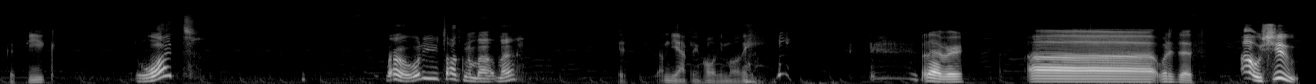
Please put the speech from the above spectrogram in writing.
Because peak. What? Bro, what are you talking about, man? It's, I'm yapping, holy moly. Whatever. Uh, what is this? Oh, shoot!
